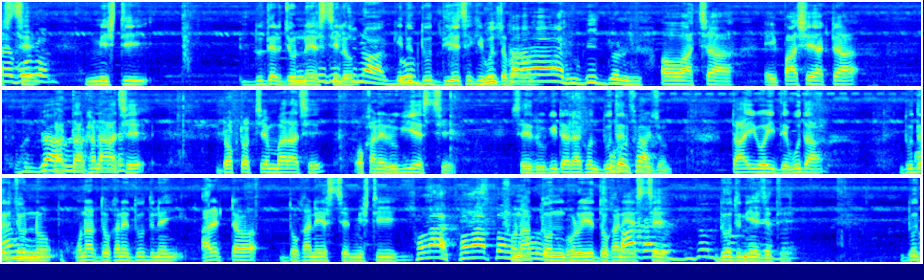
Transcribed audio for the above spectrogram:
এসছে মিষ্টি দুধের জন্য এসেছিল। কিন্তু দুধ- দিয়েছে কি বলতে পারব? রুগীর জন্য। ও আচ্ছা এই পাশে একটা ডাক্তারখানা আছে ডক্টর চেম্বার আছে ওখানে রুগী এসছে। সেই রুগীটার এখন দুধের প্রয়োজন। তাই ওই দেবুদা দুধের জন্য ওনার দোকানে দুধ নেই। আরেকটা দোকানে এসছে মিষ্টি সোনা সনাতন সনাতন ঘড়ইয়ের দোকানে এসছে দুধ নিয়ে যেতে। দুধ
